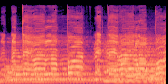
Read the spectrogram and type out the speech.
Nyt, nyt ei voi loppua, nyt ei voi loppua.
